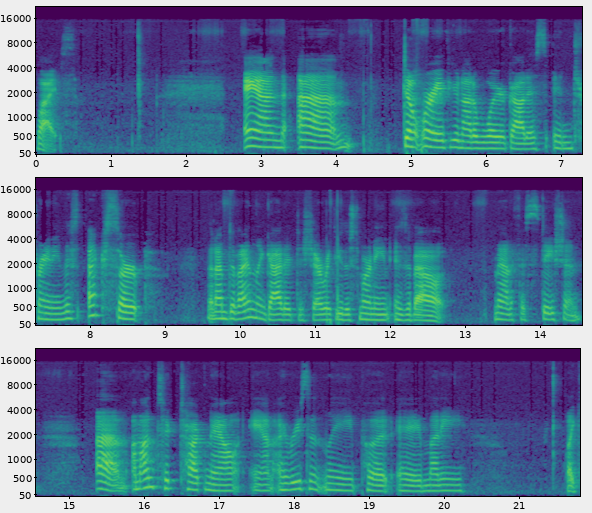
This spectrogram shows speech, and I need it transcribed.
wise. And um, don't worry if you're not a warrior goddess in training. This excerpt that I'm divinely guided to share with you this morning is about manifestation. Um, I'm on TikTok now, and I recently put a money like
